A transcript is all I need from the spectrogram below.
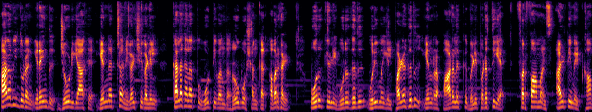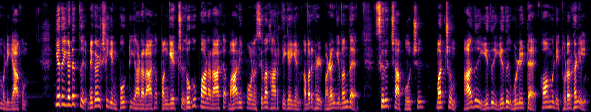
அரவிந்துடன் இணைந்து ஜோடியாக எண்ணற்ற நிகழ்ச்சிகளில் கலகலப்பு ஊட்டி வந்த ரோபோ சங்கர் அவர்கள் ஒரு கிளி உருகுது உரிமையில் பழகுது என்ற பாடலுக்கு வெளிப்படுத்திய பெர்ஃபார்மன்ஸ் அல்டிமேட் காமெடியாகும் இதையடுத்து நிகழ்ச்சியின் போட்டியாளராக பங்கேற்று தொகுப்பாளராக மாறிப்போன சிவகார்த்திகேயன் அவர்கள் வழங்கி வந்த சிரிச்சா போச்சு மற்றும் அது இது இது உள்ளிட்ட காமெடி தொடர்களில்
